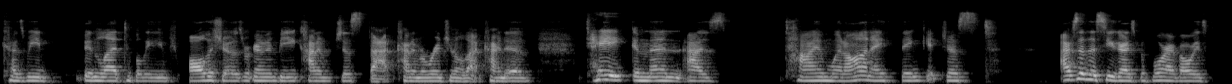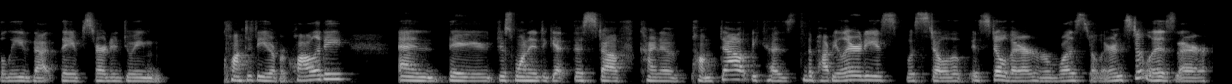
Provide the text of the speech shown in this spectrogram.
because we'd been led to believe all the shows were going to be kind of just that kind of original, that kind of take. And then as time went on, I think it just, I've said this to you guys before. I've always believed that they've started doing quantity over quality. And they just wanted to get this stuff kind of pumped out because the popularity is, was still is still there or was still there and still is there.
